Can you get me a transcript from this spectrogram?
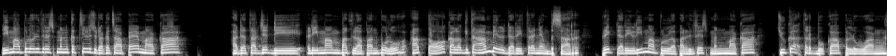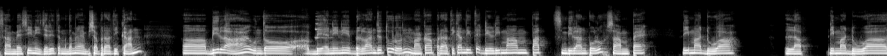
50 retracement kecil sudah kecapai maka ada target di 5480 atau kalau kita ambil dari tren yang besar, break dari 58 retracement maka juga terbuka peluang sampai sini. Jadi teman-teman yang bisa perhatikan uh, bila untuk BN ini berlanjut turun, maka perhatikan titik di 5490 sampai 52 5290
